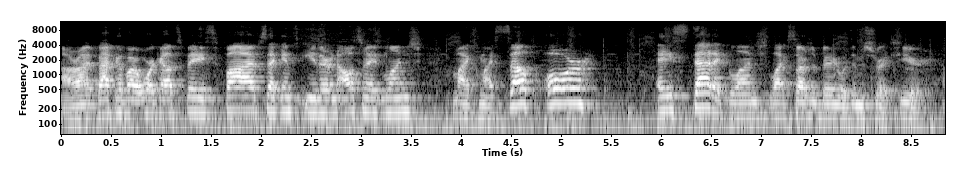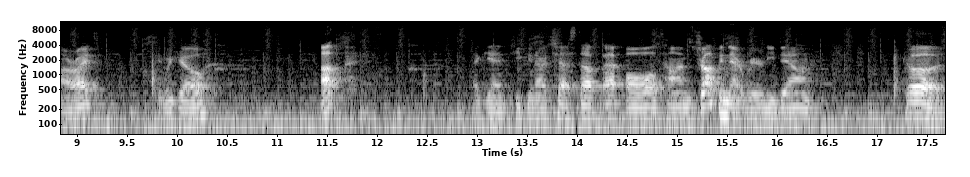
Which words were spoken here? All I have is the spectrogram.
All right, back of our workout space. Five seconds, either an alternate lunge like myself or a static lunge like Sergeant Barry will demonstrate here. All right, here we go. Up. Again, keeping our chest up at all times, dropping that rear knee down. Good.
